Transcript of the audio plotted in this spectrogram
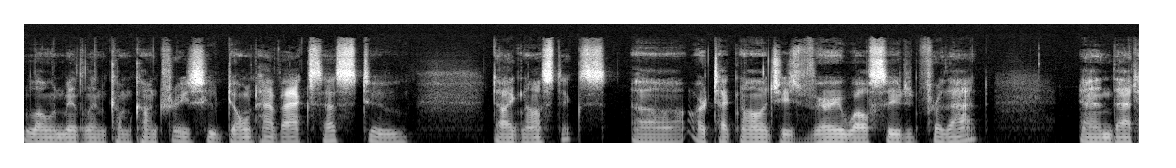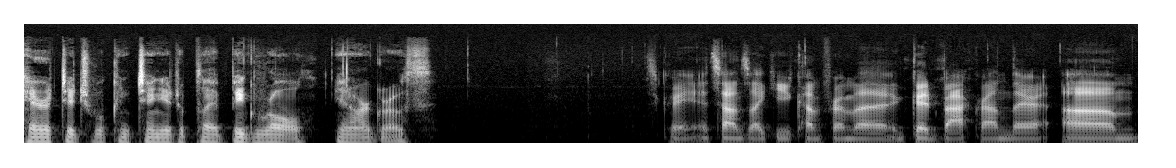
low and middle income countries who don't have access to diagnostics. Uh, our technology is very well suited for that, and that heritage will continue to play a big role in our growth. It's great. It sounds like you come from a good background there. Um,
